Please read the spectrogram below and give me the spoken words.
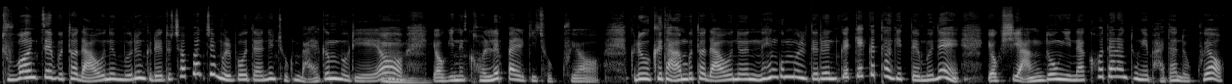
두 번째부터 나오는 물은 그래도 첫 번째 물보다는 조금 맑은 물이에요. 음. 여기는 걸레 빨기 좋고요. 그리고 그 다음부터 나오는 헹굼물들은 꽤 깨끗하기 때문에 역시 양동이나 커다란 통에 받아놓고요.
